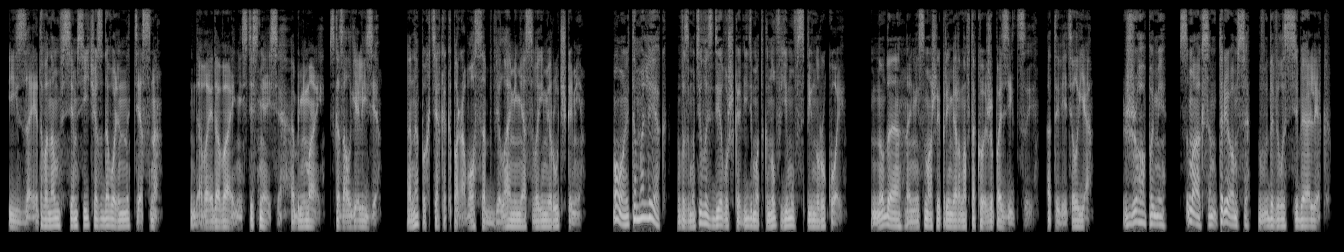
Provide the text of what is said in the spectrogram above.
и из-за этого нам всем сейчас довольно тесно. «Давай-давай, не стесняйся, обнимай», — сказал я Лизе. Она, пыхтя как паровоз, обвела меня своими ручками. «Ой, там Олег!» — возмутилась девушка, видимо, ткнув ему в спину рукой. «Ну да, они с Машей примерно в такой же позиции», — ответил я. «Жопами! С Максом тремся!» — выдавил из себя Олег.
